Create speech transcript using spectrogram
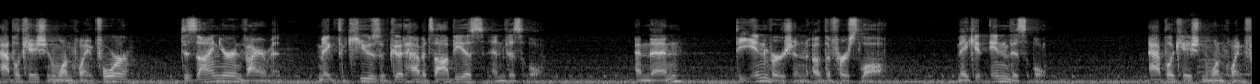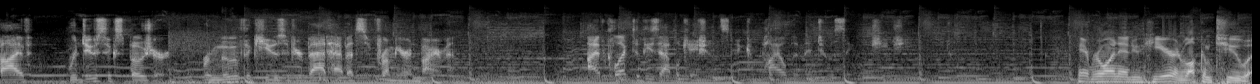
Application 1.4 Design your environment. Make the cues of good habits obvious and visible. And then, the inversion of the first law make it invisible. Application 1.5 Reduce exposure. Remove the cues of your bad habits from your environment. I've collected these applications and compiled them into a single cheat sheet. Hey everyone, Andrew here, and welcome to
